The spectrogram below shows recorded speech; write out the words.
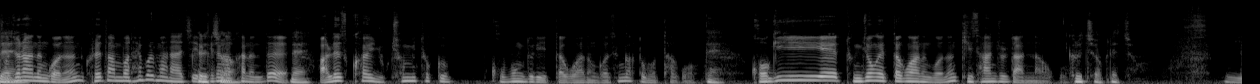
도전하는 거는 그래도 한번 해볼 만하지 이렇게 그렇죠. 생각하는데 알래스카에 6,000m급 고봉들이 있다고 하는 거 생각도 못 하고 거기에 등정했다고 하는 거는 기사 한 줄도 안 나오고 그렇죠, 그렇죠. 이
